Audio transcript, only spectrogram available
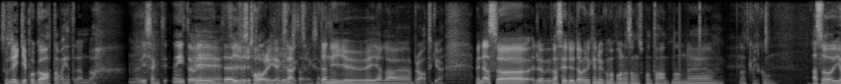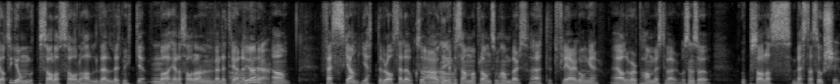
Som ligger på gatan, vad heter den då? Vi sankt, nej inte vid Eh, Fyristorg, exakt. Fyristorg, exakt. Den är ju jävla bra tycker jag. Men alltså, eller vad säger du David? Kan du komma på någon sån spontant, någon, eh, något kulkon? Alltså jag tycker om Uppsala saluhall väldigt mycket. Mm. Bara hela saluhallen är väldigt Ja, trevlig. du gör det? Ja. Feskan, jättebra ställe också. Ja, det- Ligger på samma plan som Hambergs. Har ätit flera gånger. Jag har aldrig varit på Hambergs tyvärr. Och sen så Uppsalas bästa sushi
